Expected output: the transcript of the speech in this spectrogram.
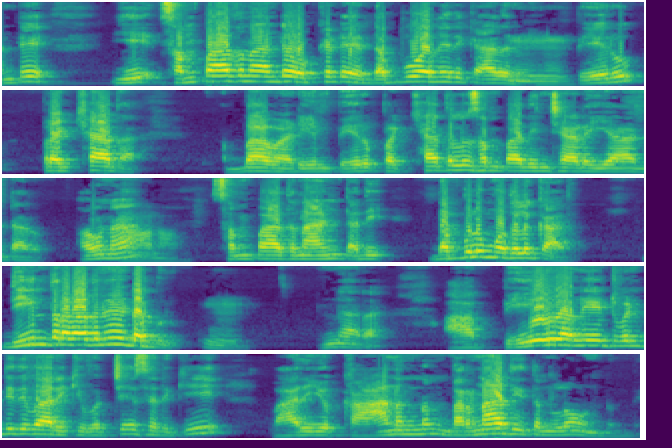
అంటే ఏ సంపాదన అంటే ఒక్కటే డబ్బు అనేది కాదండి. పేరు ప్రఖ్యాత అబ్బా వాడు ఏం పేరు ప్రఖ్యాతలు సంపాదించాడయ్యా అంటారు అవునా. సంపాదన అంటే అది డబ్బులు మొదలు కాదు దీని తర్వాతనే డబ్బులు. విన్నారా? ఆ పేరు అనేటువంటిది వారికి వచ్చేసరికి వారి యొక్క ఆనందం వర్ణాతీతంలో ఉంటుంది.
